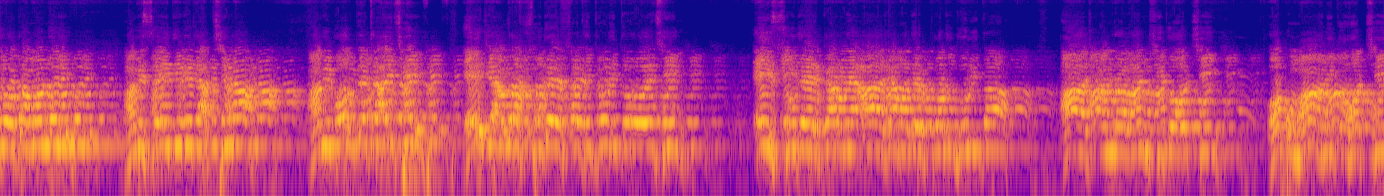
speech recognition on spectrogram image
শ্রোতা মন্ডলী আমি সেই দিকে যাচ্ছি না। আমি বলতে চাইছি, এই যে আমরা সুদের সাথে জড়িত রয়েছি, এই সুদের কারণে আজ আমাদের পদধূলিতা আজ আমরা লাঞ্ছিত হচ্ছি, অপমানিত হচ্ছি।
